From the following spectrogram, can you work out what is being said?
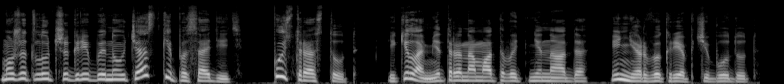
Может, лучше грибы на участке посадить? Пусть растут, и километры наматывать не надо, и нервы крепче будут».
